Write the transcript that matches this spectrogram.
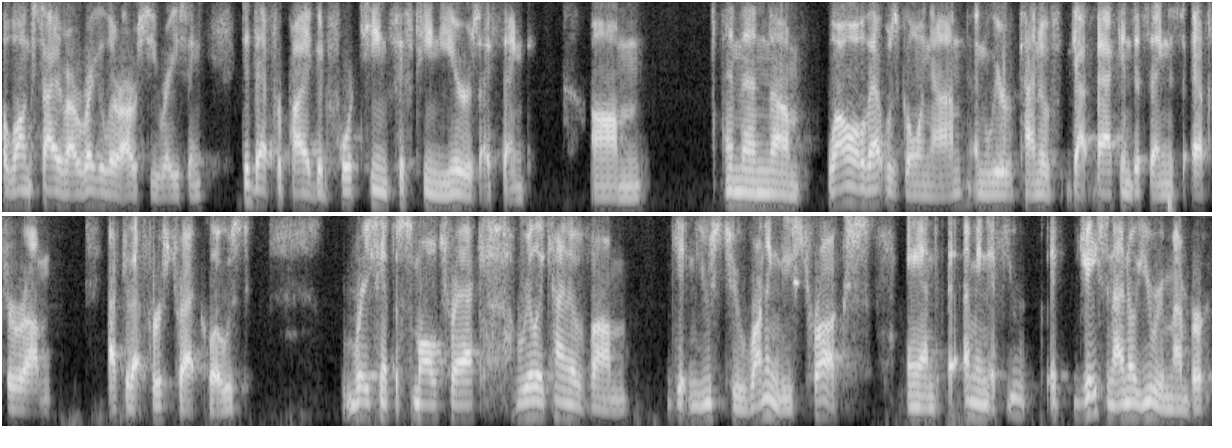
alongside of our regular RC racing. Did that for probably a good 14, 15 years, I think. Um, and then um, while all that was going on, and we were kind of got back into things after um, after that first track closed, racing at the small track, really kind of um, getting used to running these trucks. And I mean, if you, if, Jason, I know you remember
